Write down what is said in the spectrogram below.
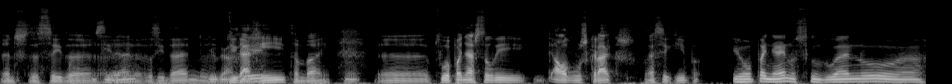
antes da saída Zidane, uh, Zidane Dugarry também. Uh, tu apanhaste ali alguns craques nessa equipa? Eu apanhei no segundo ano,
